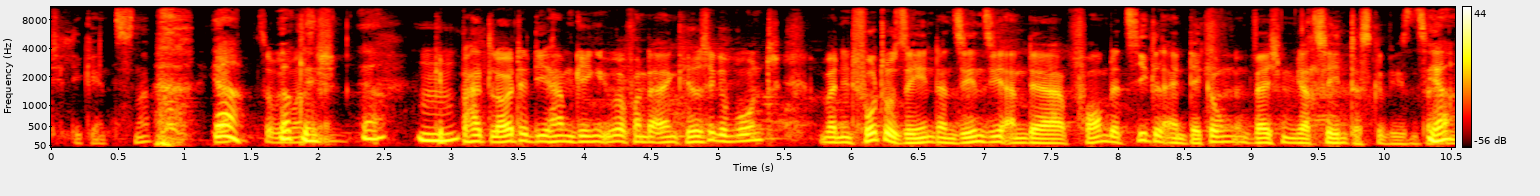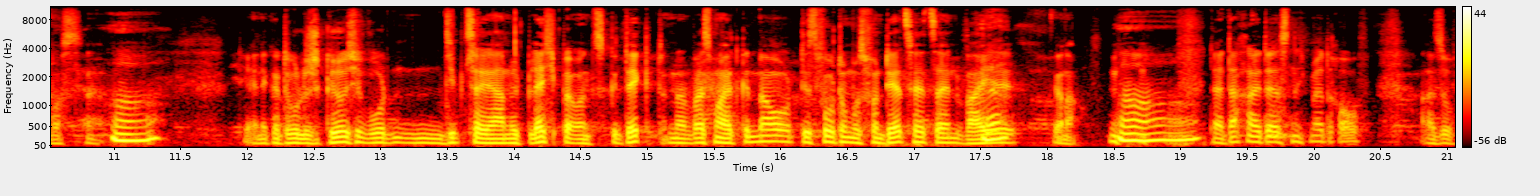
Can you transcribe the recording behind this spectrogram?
Sprachintelligenz, ne? Ja, so wie man's wirklich. Ja. Mhm. gibt halt Leute, die haben gegenüber von der einen Kirche gewohnt. Und wenn die ein Foto sehen, dann sehen sie an der Form der Ziegeleindeckung, in welchem Jahrzehnt das gewesen sein Ja. muss. Ja. Mhm. die eine katholische Kirche wurde in den 70er Jahren mit Blech bei uns gedeckt und dann weiß man halt genau, das Foto muss von der Zeit sein, weil, genau. Ah, Der Dachreiter ist nicht mehr drauf, also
